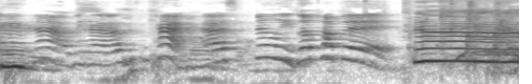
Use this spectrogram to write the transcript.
And now we have Kat as Billy the puppet. Yay.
